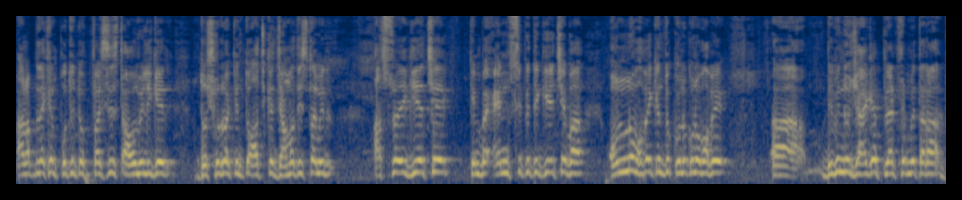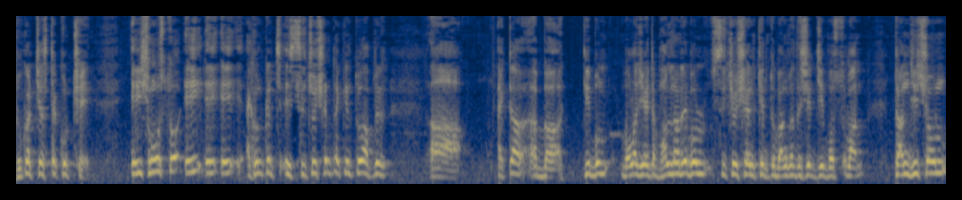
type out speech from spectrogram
আর আপনি দেখেন, পতিত ফ্যাসিস্ট আওয়ামী লীগের দোসররা কিন্তু আজকে জামাত ইসলামীর আশ্রয়ে গিয়েছে। কিংবা এনসিপিতে গিয়েছে বা অন্যভাবে কিন্তু কোনো কোনোভাবে বিভিন্ন জায়গায় প্ল্যাটফর্মে তারা ঢোকার চেষ্টা করছে। এই সমস্ত এই, এই- এখনকার এই সিচুয়েশনটা কিন্তু আপনার একটা কি বল- যায় এটা ভালনারেবল সিচুয়েশন কিন্তু বাংলাদেশের যে বর্তমান ট্রানজিশন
